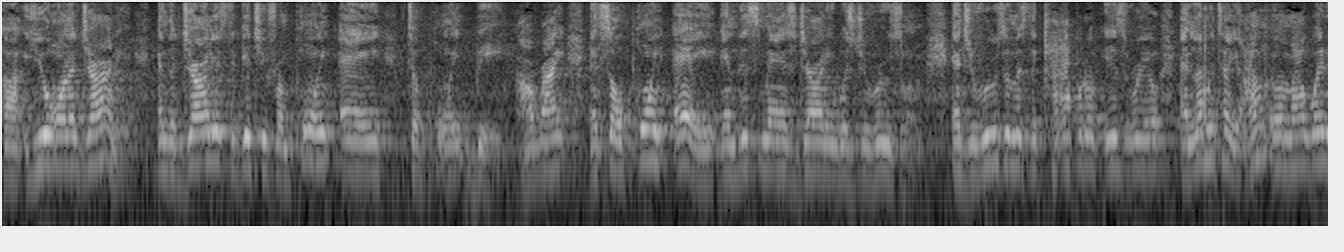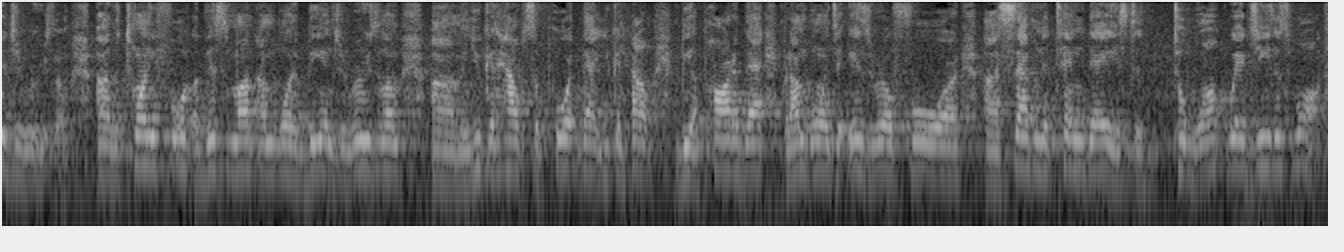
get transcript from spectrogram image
uh, you're on a journey. And the journey is to get you from point A to point B. All right? And so, point A in this man's journey was Jerusalem. And Jerusalem is the capital of Israel. And let me tell you, I'm on my way to Jerusalem. Uh, the 24th of this month, I'm going to be in Jerusalem. Um, and you can help support that. You can help be a part of that. But I'm going to Israel for uh, seven to 10 days to to walk where Jesus walked.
